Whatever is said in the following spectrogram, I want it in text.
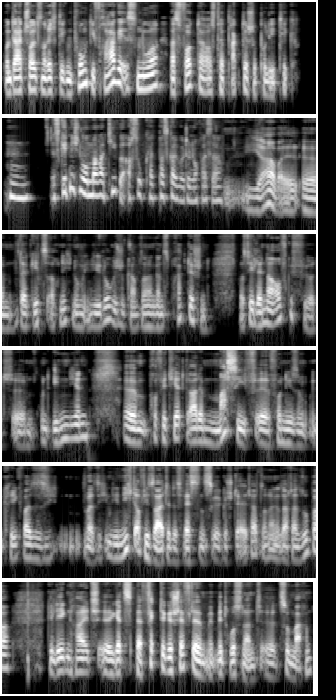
Und da hat Scholz einen richtigen Punkt. Die Frage ist nur, was folgt daraus für praktische Politik? Hm. Es geht nicht nur um Narrative. Ach so, Pascal wollte noch was sagen. Ja, weil ähm, da geht's auch nicht nur um ideologischen Kampf, sondern ganz praktischen. Du hast die Länder aufgeführt. Ähm, und Indien ähm, profitiert gerade massiv äh, von diesem Krieg, weil sie sich, weil sich Indien nicht auf die Seite des Westens äh, gestellt hat, sondern gesagt hat, super Gelegenheit, äh, jetzt perfekte Geschäfte mit, mit Russland äh, zu machen.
